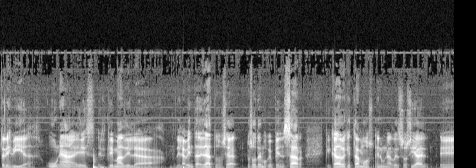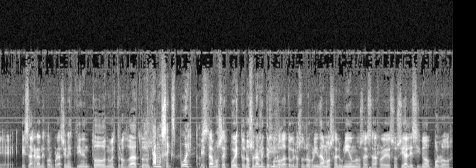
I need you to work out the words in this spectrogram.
tres vías. Una es el tema de la, de la venta de datos. O sea, nosotros tenemos que pensar que cada vez que estamos en una red social, eh, esas grandes corporaciones tienen todos nuestros datos. Estamos expuestos. Estamos expuestos, no solamente por los datos que nosotros brindamos al unirnos a esas redes sociales, sino por los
